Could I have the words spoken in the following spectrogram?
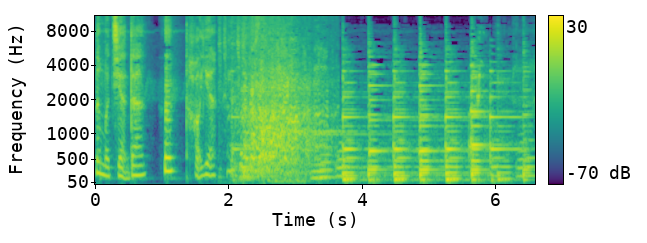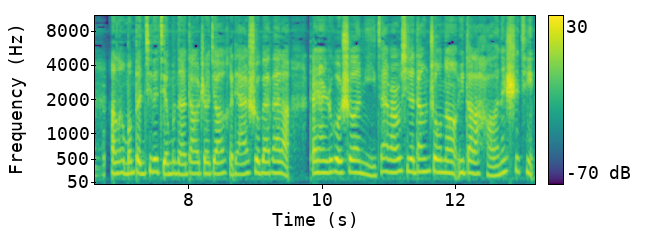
那么简单，哼，讨厌。”好了，我们本期的节目呢，到这就要和大家说拜拜了。当然，如果说你在玩游戏的当中呢，遇到了好玩的事情，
